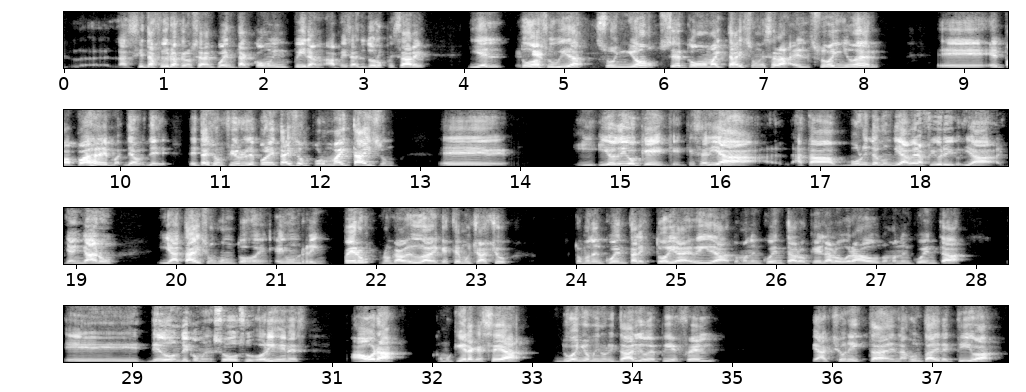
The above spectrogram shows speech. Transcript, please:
las ciertas figuras que no se dan cuenta cómo inspiran a pesar de todos los pesares. Y él toda su vida soñó ser como Mike Tyson, ese era el sueño de él. Eh, el papá de, de, de, Tyson Fury le pone Tyson por Mike Tyson. Eh, y, yo digo que, que, sería hasta bonito que un día ver a Fury y a, y a Engano y a Tyson juntos en, en, un ring. Pero no cabe duda de que este muchacho, tomando en cuenta la historia de vida, tomando en cuenta lo que él ha logrado, tomando en cuenta eh, de dónde comenzó sus orígenes, ahora, como quiera que sea, dueño minoritario de PFL, accionista en la junta directiva,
